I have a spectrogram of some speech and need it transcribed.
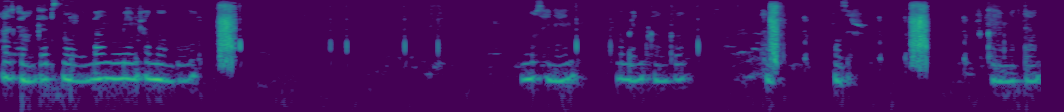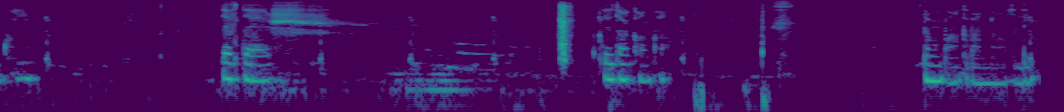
Hadi kanka hepsini alalım. Ben benim çantam bu. Bu senin. Bu benim kanka. Tamam. Hazır. Şu kalemlikten koyayım. Defter. Defter kanka. Tamam kanka ben de hazırlayayım.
